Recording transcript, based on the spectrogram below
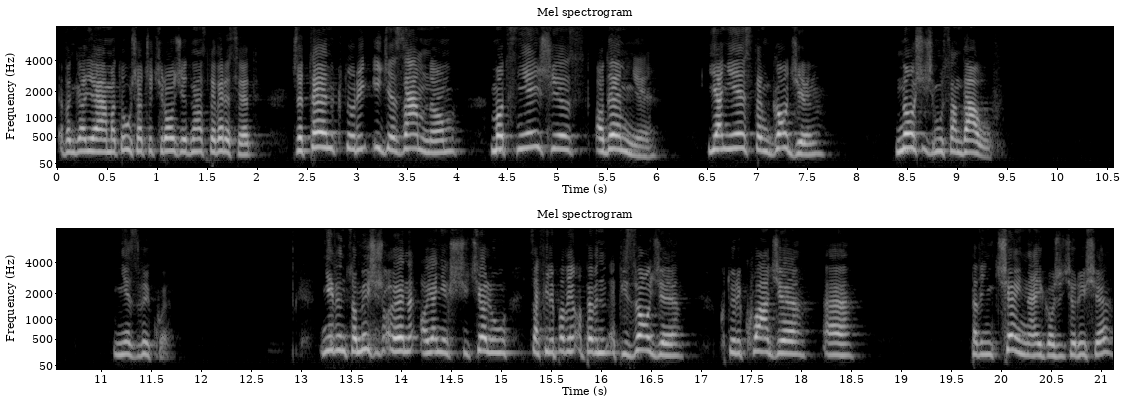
Ewangelia Mateusza, 3 rozdział, 11 werset, że ten, który idzie za mną, mocniejszy jest ode mnie. Ja nie jestem godzien nosić mu sandałów. Niezwykłe. Nie wiem, co myślisz o, Jan, o Janie Chrzcicielu. Za chwilę powiem o pewnym epizodzie, który kładzie e, pewien cień na jego życiorysie,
